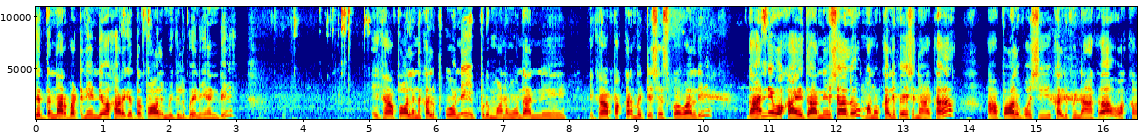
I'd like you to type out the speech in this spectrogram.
గిద్దన్నర పట్టినాయండి ఒక అరగిద్ద పాలు మిగిలిపోయినాయండి. ఇక పాలను కలుపుకొని ఇప్పుడు మనము దాన్ని ఇక పక్కన పెట్టేసేసుకోవాలి. దాన్ని ఒక ఐదు ఆరు నిమిషాలు మనం కలిపేసినాక ఆ పాలు పోసి కలిపినాక ఒక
